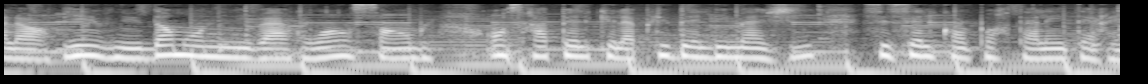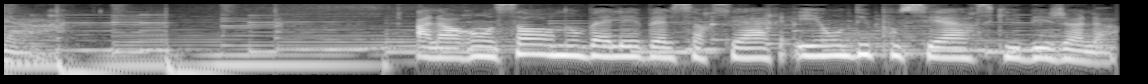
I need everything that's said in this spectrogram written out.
Alors bienvenue dans mon univers où ensemble, on se rappelle que la plus belle des magies, c'est celle qu'on porte à l'intérieur. Alors on sort nos balais belles sorcières et on dépoussière ce qui est déjà là.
